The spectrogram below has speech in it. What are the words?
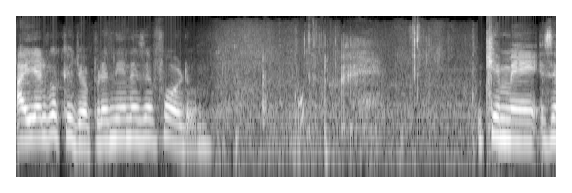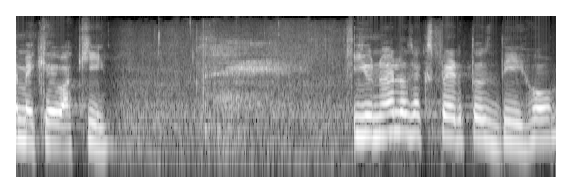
Hay algo que yo aprendí en ese foro que me- se me quedó aquí. Y uno de los expertos dijo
